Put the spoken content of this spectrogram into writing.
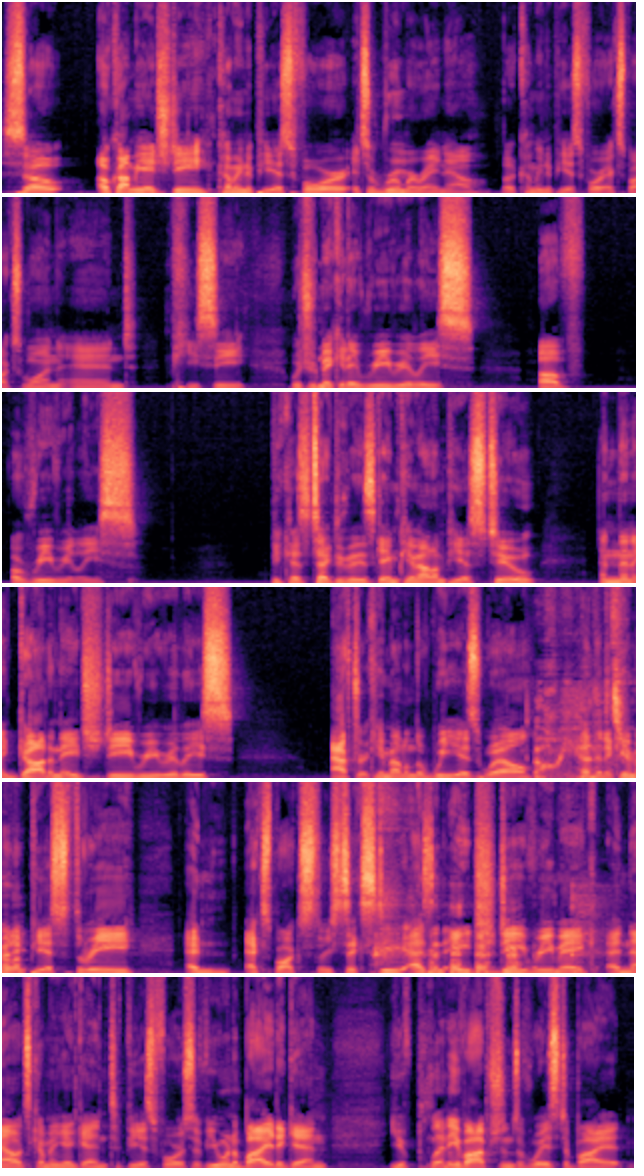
So, Okami HD coming to PS4. It's a rumor right now, but coming to PS4, Xbox One, and PC, which would make it a re-release of a re-release because technically this game came out on PS2, and then it got an HD re-release after it came out on the Wii as well. Oh, yeah, and then it came out on. PS3 and Xbox 360 as an HD remake, and now it's coming again to PS4. So if you want to buy it again, you have plenty of options of ways to buy it.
